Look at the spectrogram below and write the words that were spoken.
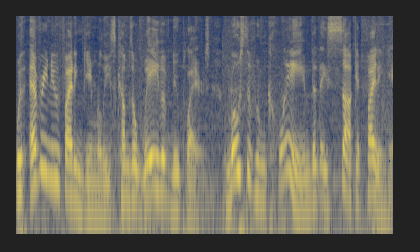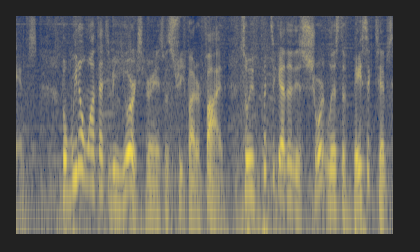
With every new fighting game release comes a wave of new players, most of whom claim that they suck at fighting games. But we don't want that to be your experience with Street Fighter V, so we've put together this short list of basic tips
